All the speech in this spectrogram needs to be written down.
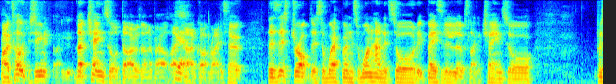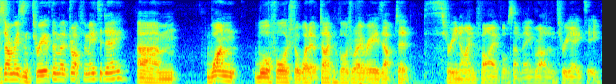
I told you, so you know, that chainsaw that I was on about, like Yeah. that I've got right. So there's this drop. There's a weapon. It's a one-handed sword. It basically looks like a chainsaw. For some reason, three of them have dropped for me today. Um, one Warforged or whatever, Titanforged, whatever it is, up to three nine five or something rather than three eighty.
